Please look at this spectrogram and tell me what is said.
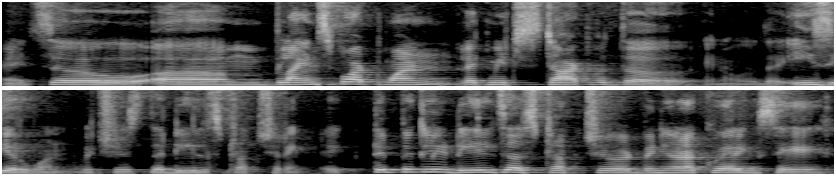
Right so um, blind spot one let me start with the you know the easier one which is the deal structuring. Like, typically deals are structured when you're acquiring say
